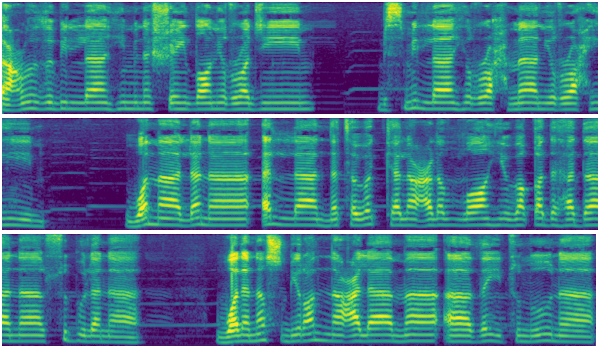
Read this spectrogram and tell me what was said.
أعوذ بالله من الشيطان الرجيم. بسم الله الرحمن الرحيم. وما لنا ألا نتوكل على الله وقد هدانا سبلنا. ولنصبرن على ما آذيتمونا.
